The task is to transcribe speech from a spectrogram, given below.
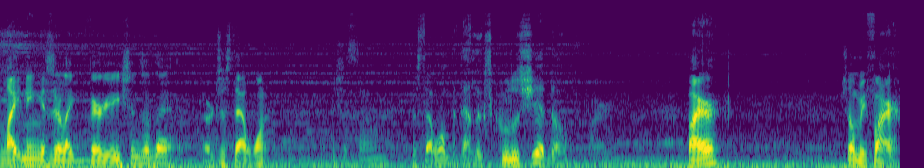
lightning. Is there like variations of that? or just that one? It's just that one. Just that one, but that looks cool as shit though. Fire. Fire? Show me fire.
